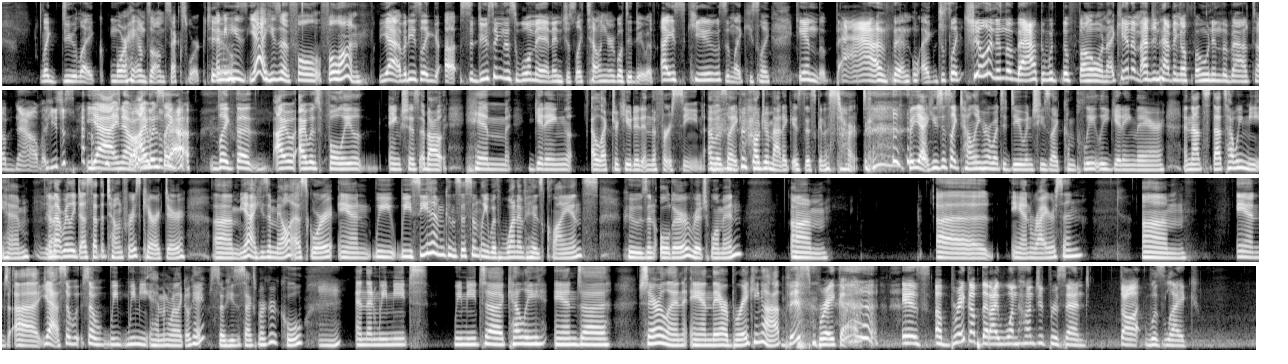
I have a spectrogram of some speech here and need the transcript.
like do like more hands on sex work too. I mean, he's yeah, he's a full full on. Yeah, but he's like uh, seducing this woman and just like telling her what to do with ice cubes and like he's like in the bath and like just like chilling in the bath with the phone. I can't imagine having a phone in the bathtub now, but he just Yeah, I know. I was like bath. like the I I was fully anxious about him getting electrocuted in the first scene. I was like, how dramatic is this going to start? but yeah, he's just like telling her what to do and she's like completely getting there and that's that's how we meet him. Yeah. And that really does set the tone for his character. Um yeah, he's a male escort and we we see him consistently with one of his clients who's an older rich woman. Um uh Anne Ryerson. Um and uh yeah, so so we we meet him and we're like, okay, so he's a sex worker, cool. Mhm. And then we meet we meet uh Kelly and uh Sherilyn and they are breaking up. This breakup is a breakup that I 100% thought was like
